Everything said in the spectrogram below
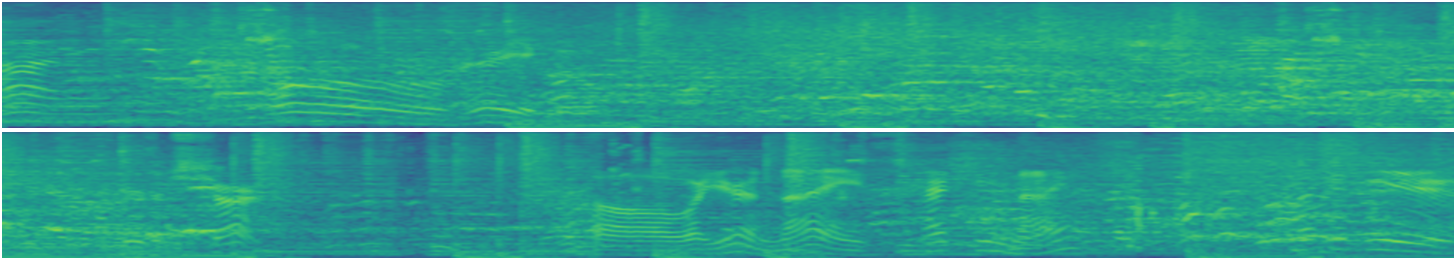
Hi. Oh, there you go. There's a shark. Oh, well, you're nice. Aren't you nice? Look at you.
